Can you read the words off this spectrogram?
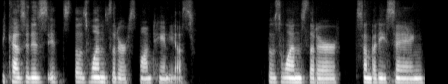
because it is it's those ones that are spontaneous those ones that are somebody saying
